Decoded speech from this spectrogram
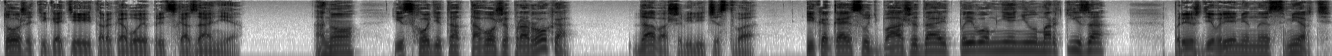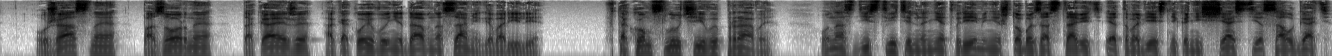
тоже тяготеет роковое предсказание». «Оно исходит от того же пророка?» «Да, ваше величество». «И какая судьба ожидает, по его мнению, маркиза?» «Преждевременная смерть, ужасная, позорная, такая же, о какой вы недавно сами говорили». «В таком случае вы правы. У нас действительно нет времени, чтобы заставить этого вестника несчастья солгать.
